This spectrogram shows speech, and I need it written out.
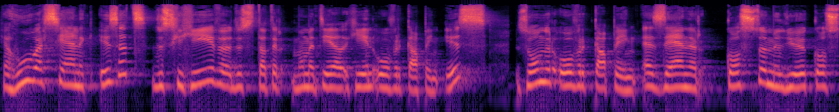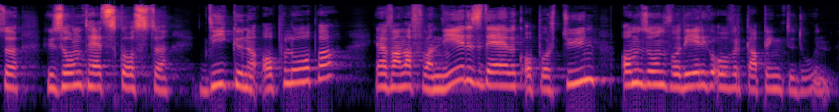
ja, hoe waarschijnlijk is het? Dus gegeven dus dat er momenteel geen overkapping is, zonder overkapping zijn er kosten, milieukosten, gezondheidskosten, die kunnen oplopen ja, vanaf wanneer is het eigenlijk opportun om zo'n volledige overkapping te doen?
